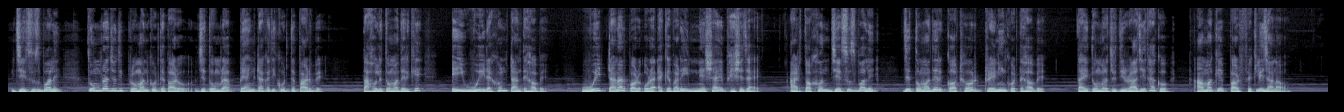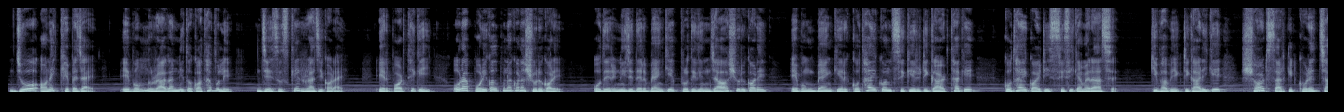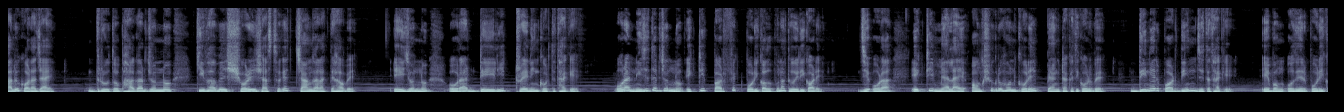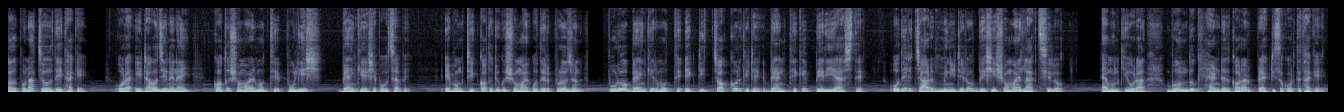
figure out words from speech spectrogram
জেসুস বলে, তোমরা যদি প্রমাণ করতে পারো যে তোমরা ব্যাংক ডাকাতি করতে পারবে, তাহলে তোমাদেরকে এই উইড এখন টানতে হবে। উইড টানার পর ওরা একেবারেই নেশায় ভেসে যায়। আর তখন জেসুস বলে যে তোমাদের কঠোর ট্রেনিং করতে হবে। তাই তোমরা যদি রাজি থাকো, আমাকে পারফেক্টলি জানাও। জো অনেক ক্ষেপে যায় এবং রাগান্বিত কথা বলে জেসুসকে রাজি করায়। এরপর থেকেই ওরা পরিকল্পনা করা শুরু করে। ওদের নিজেদের ব্যাংকে প্রতিদিন যাওয়া শুরু করে এবং ব্যাংকের কোথায় কোন সিকিউরিটি গার্ড থাকে, কোথায় কয়টি সিসি ক্যামেরা আছে, কীভাবে একটি গাড়িকে শর্ট সার্কিট করে চালু করা যায়। দ্রুত ভাগার জন্য কীভাবে শরীর স্বাস্থ্যকে চাঙ্গা রাখতে হবে? এই জন্য ওরা ডেইলি ট্রেনিং করতে থাকে। ওরা নিজেদের জন্য একটি পারফেক্ট পরিকল্পনা তৈরি করে, যে ওরা একটি মেলায় অংশগ্রহণ করে ব্যাংক ডাকাতি করবে। দিনের পর দিন যেতে থাকে এবং ওদের পরিকল্পনা চলতেই থাকে। ওরা এটাও জেনে নেয় কত সময়ের মধ্যে পুলিশ ব্যাংকে এসে পৌঁছাবে এবং ঠিক কতটুকু সময় ওদের প্রয়োজন পুরো ব্যাংকের মধ্যে একটি চক্কর কেটে ব্যাংক থেকে বেরিয়ে আসতে। ওদের চার মিনিটেরও বেশি সময় লাগছিল। এমনকি ওরা বন্দুক হ্যান্ডেল করার প্র্যাকটিসও করতে থাকে।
